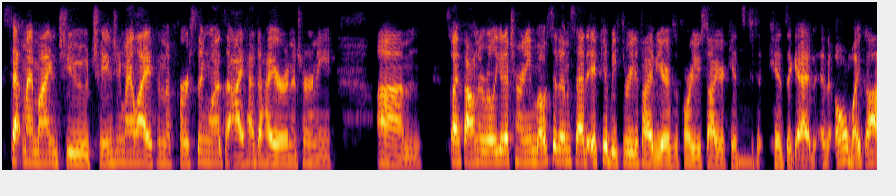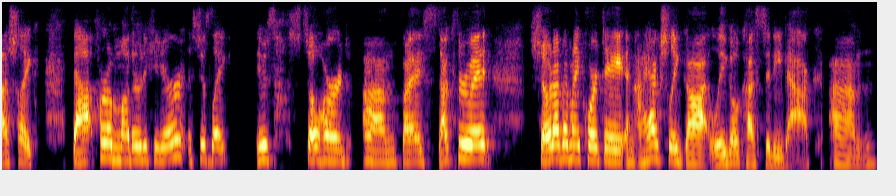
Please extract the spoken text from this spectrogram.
set my mind to changing my life. And the first thing was that I had to hire an attorney. Um, so I found a really good attorney. Most of them said it could be three to five years before you saw your kids mm-hmm. kids again. And oh my gosh, like that for a mother to hear, it's just like it was so hard. Um, but I stuck through it, showed up at my court date, and I actually got legal custody back um,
